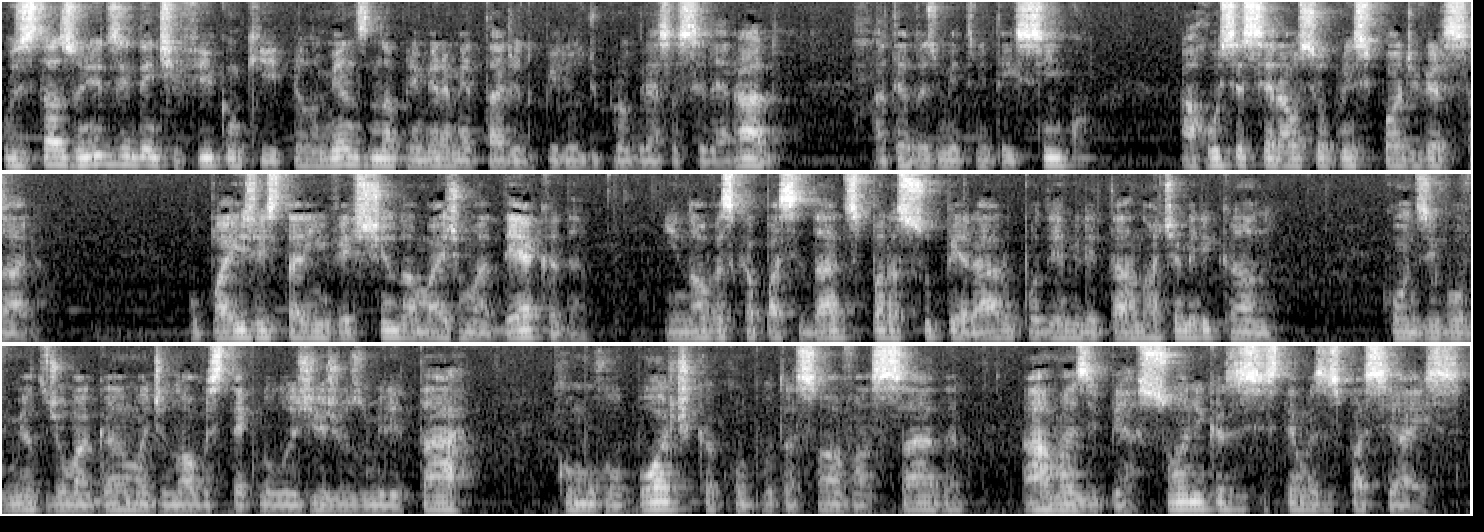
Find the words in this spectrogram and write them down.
Os Estados Unidos identificam que, pelo menos na primeira metade do período de progresso acelerado, até 2035, a Rússia será o seu principal adversário. O país já estaria investindo há mais de uma década em novas capacidades para superar o poder militar norte-americano, com o desenvolvimento de uma gama de novas tecnologias de uso militar, como robótica, computação avançada, armas hipersônicas e sistemas espaciais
